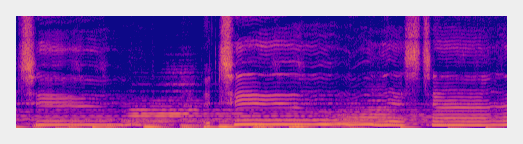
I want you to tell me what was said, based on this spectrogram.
Till, till this time.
